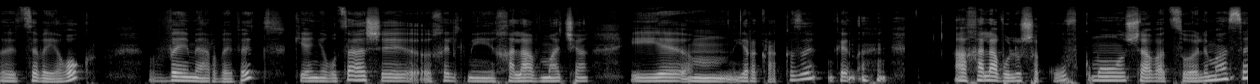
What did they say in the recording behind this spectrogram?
אה, צבע ירוק, ומערבבת, כי אני רוצה שחלק מחלב מאצ'ה יהיה אמ, ירקרק כזה, כן? החלב הוא לא שקוף, כמו שעבת סויה למעשה,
